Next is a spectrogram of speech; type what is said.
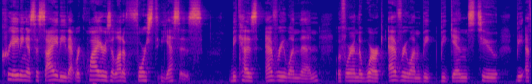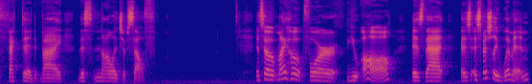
creating a society that requires a lot of forced yeses because everyone then if we're in the work everyone be, begins to be affected by this knowledge of self. And so my hope for you all is that as, especially women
